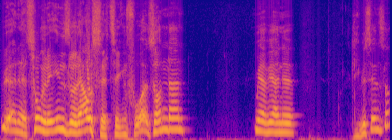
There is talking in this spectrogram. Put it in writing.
wie eine erzwungene Insel der Aussätzigen vor, sondern mehr wie eine Liebesinsel?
